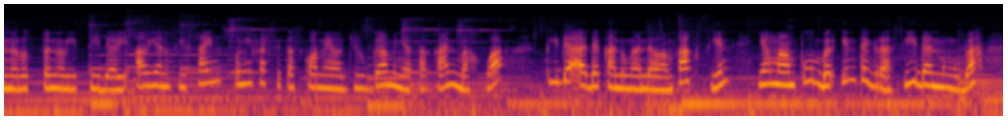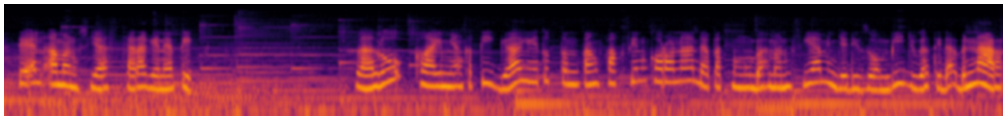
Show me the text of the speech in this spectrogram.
Menurut peneliti dari Aliansi Sains Universitas Cornell juga menyatakan bahwa tidak ada kandungan dalam vaksin yang mampu berintegrasi dan mengubah DNA manusia secara genetik. Lalu, klaim yang ketiga yaitu tentang vaksin corona dapat mengubah manusia menjadi zombie juga tidak benar.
